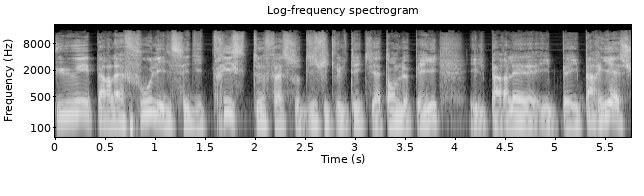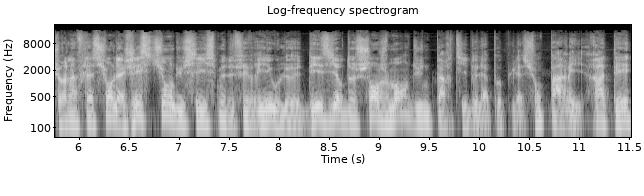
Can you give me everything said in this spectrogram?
hué par la foule, il s'est dit triste face aux difficultés qui attendent le pays. Il parlait, il, il pariait sur l'inflation, la gestion du séisme de février ou le désir de changement d'une partie de la population. Paris raté.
